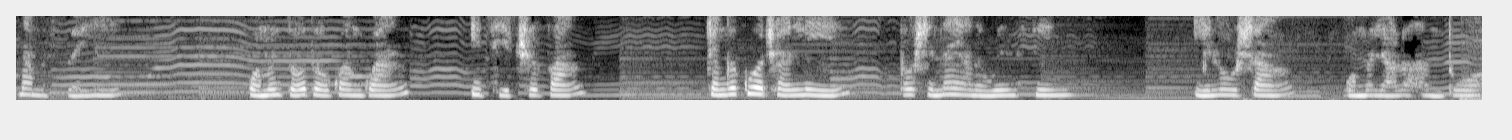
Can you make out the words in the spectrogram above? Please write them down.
那么随意。我们走走逛逛，一起吃饭。整个过程里都是那样的温馨，一路上我们聊了很多。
